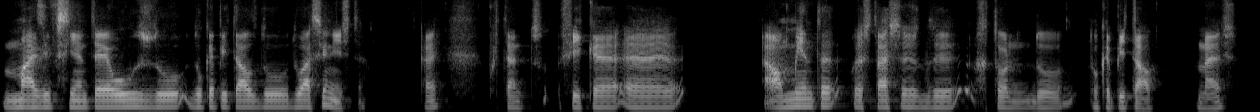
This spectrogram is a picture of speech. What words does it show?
mais eficiente é o uso do, do capital do, do acionista. Okay? Portanto, fica uh, aumenta as taxas de retorno do, do capital, mas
